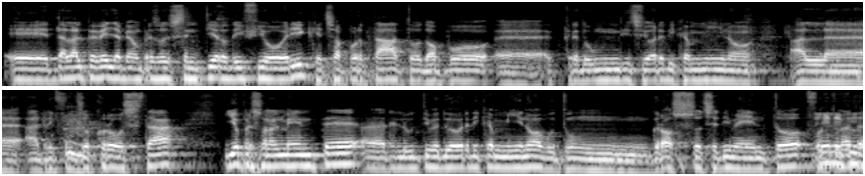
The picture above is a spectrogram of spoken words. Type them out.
e dall'Alpeveglia abbiamo preso il Sentiero dei Fiori che ci ha portato dopo eh, credo 11 ore di cammino al, eh, al rifugio Crosta Io personalmente eh, nelle ultime due ore di cammino ho avuto un grosso cedimento. E fortunata-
